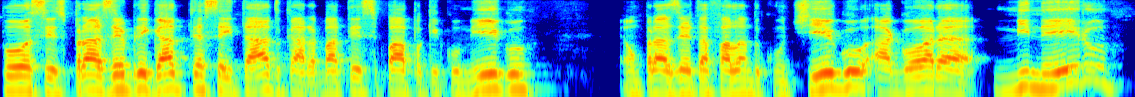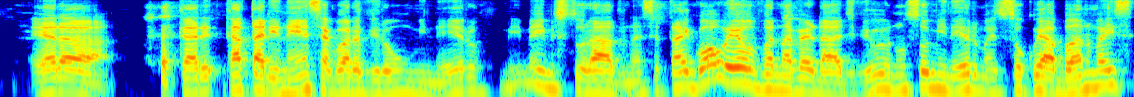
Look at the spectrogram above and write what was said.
Pô, Cis, prazer, obrigado por ter aceitado, cara, bater esse papo aqui comigo. É um prazer estar falando contigo. Agora, mineiro, era catarinense, agora virou um mineiro, meio misturado, né? Você tá igual eu, na verdade, viu? Eu não sou mineiro, mas sou cuiabano, mas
